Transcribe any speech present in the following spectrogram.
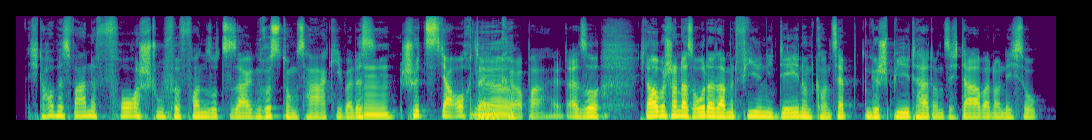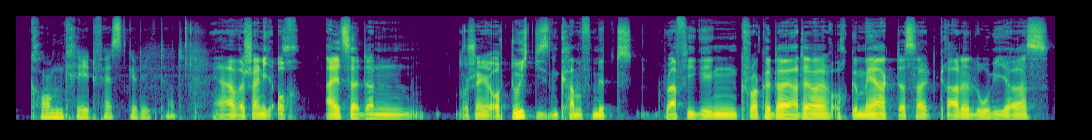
ich glaube, es war eine Vorstufe von sozusagen Rüstungshaki, weil das Mhm. schützt ja auch deinen Ja. Körper halt. Also ich glaube schon, dass Oda da mit vielen Ideen und Konzepten gespielt hat und sich da aber noch nicht so konkret festgelegt hat. Ja, wahrscheinlich auch, als er dann, wahrscheinlich auch durch diesen Kampf mit Ruffy gegen Crocodile, hat er auch gemerkt, dass halt gerade Logias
